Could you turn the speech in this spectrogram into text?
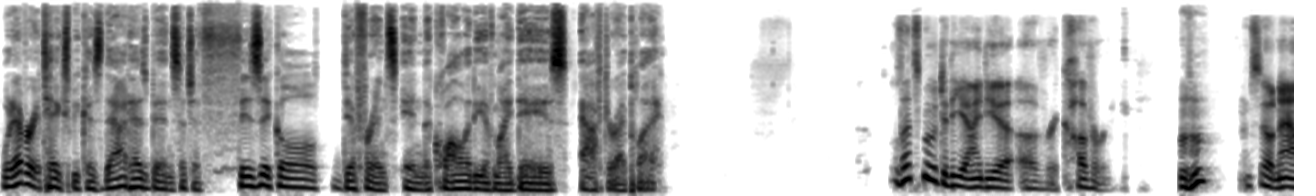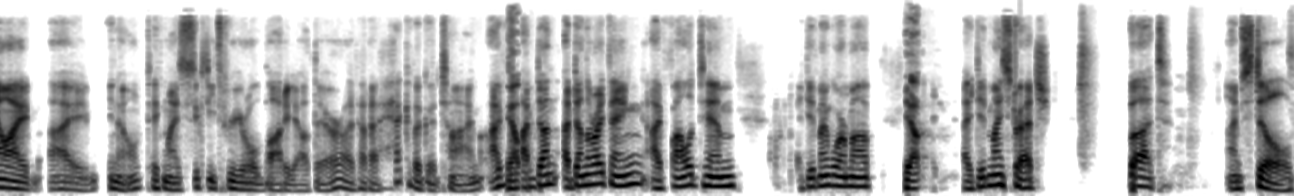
whatever it takes, because that has been such a physical difference in the quality of my days after I play. Let's move to the idea of recovery. Mm-hmm. So now I, I, you know, take my 63 year old body out there. I've had a heck of a good time. I've, yep. I've done, I've done the right thing. I followed Tim. I did my warm up. Yep. I did my stretch, but I'm still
